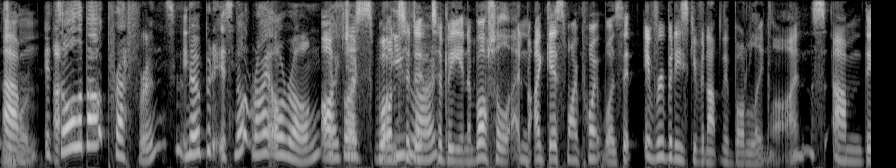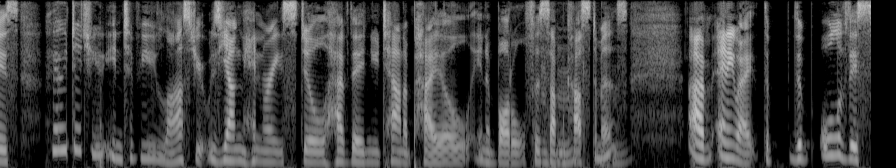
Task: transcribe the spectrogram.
We Um, might- It's all about preference. No, but it's not right or wrong. I It's like just what you wanted it like. to be in a bottle, and I guess my point was that everybody's given up their bottling lines. Um, there's who did you interview last year? It was Young Henry. still have their Newtowner Pale in a bottle for Mm-hmm. some customers. Um, anyway, the, the all of this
